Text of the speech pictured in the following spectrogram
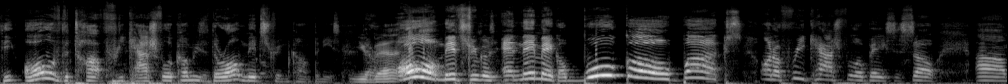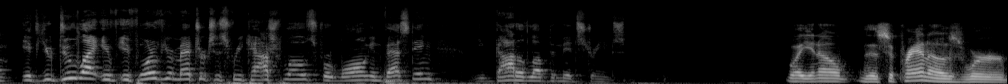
the all of the top free cash flow companies, they're all midstream companies. You they're bet. All midstream companies, and they make a buco bucks on a free cash flow basis. So, um, if you do like, if, if one of your metrics is free cash flows for long investing, you gotta love the midstreams. Well, you know, the Sopranos were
